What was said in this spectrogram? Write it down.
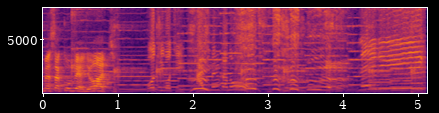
Começar com o velhote. Moti, moti, Lady!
